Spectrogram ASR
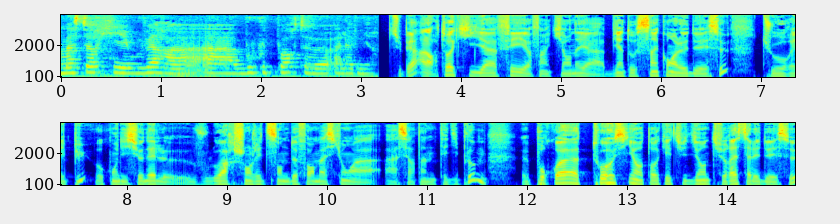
master qui est ouvert à, beaucoup de portes euh, à l'avenir. Super. Alors toi qui as fait, enfin qui en est à bientôt 5 ans à l'EDSE, tu aurais pu, au conditionnel, vouloir changer de centre de formation à, certains de tes diplômes. Pourquoi toi aussi, en tant qu'étudiante, tu restes à l'EDSE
